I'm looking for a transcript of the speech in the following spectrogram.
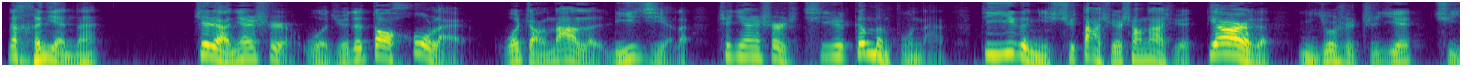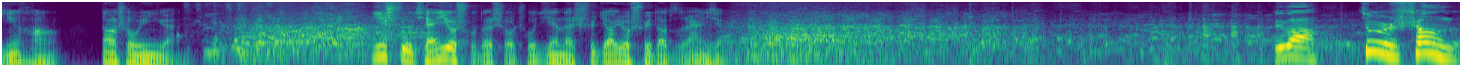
那很简单，这两件事，我觉得到后来我长大了，理解了这件事其实根本不难。第一个，你去大学上大学；第二个，你就是直接去银行。当收银员，你数钱又数的手抽筋了，睡觉又睡到自然醒，对吧？就是上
